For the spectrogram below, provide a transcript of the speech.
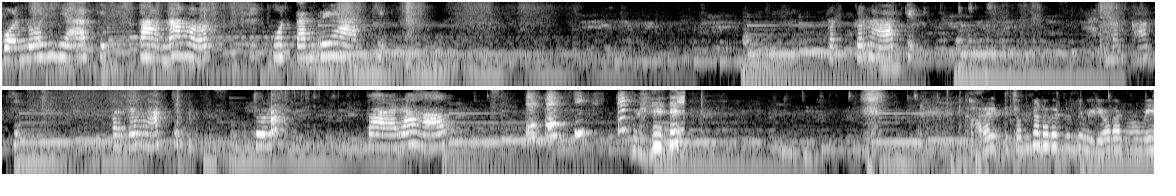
ಬೆಳ್ಳುಳ್ಳಿ ಹಾಕಿ ಕಾರಣ ಹಾಕಿ ಕೊತ್ತಂಬರಿ ಹಾಕಿ. ಹಾಕಿ. ಖಾರ ಇಟ್ಟು ಚಂದ ಕಾಣೋದ್ರಲ್ಲಿ ವಿಡಿಯೋದಾಗ ನಾವೇ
